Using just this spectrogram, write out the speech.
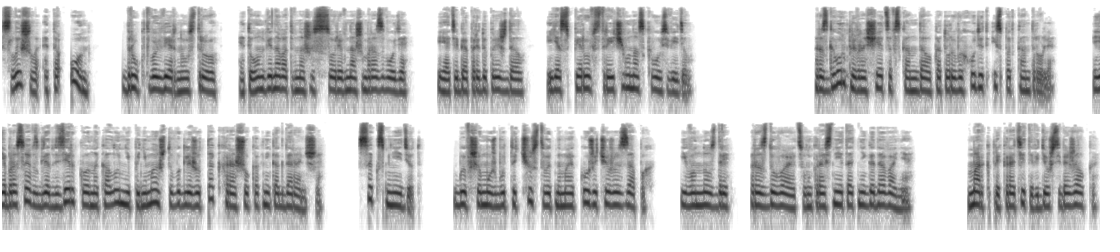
Слышала? Это он. Друг твой верно устроил. Это он виноват в нашей ссоре, в нашем разводе. Я тебя предупреждал. И я с первой встречи его насквозь видел. Разговор превращается в скандал, который выходит из-под контроля. Я бросаю взгляд в зеркало на колонне и понимаю, что выгляжу так хорошо, как никогда раньше. Секс мне идет. Бывший муж будто чувствует на моей коже чужой запах. Его ноздри раздуваются, он краснеет от негодования. «Марк, прекрати, ты ведешь себя жалко».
